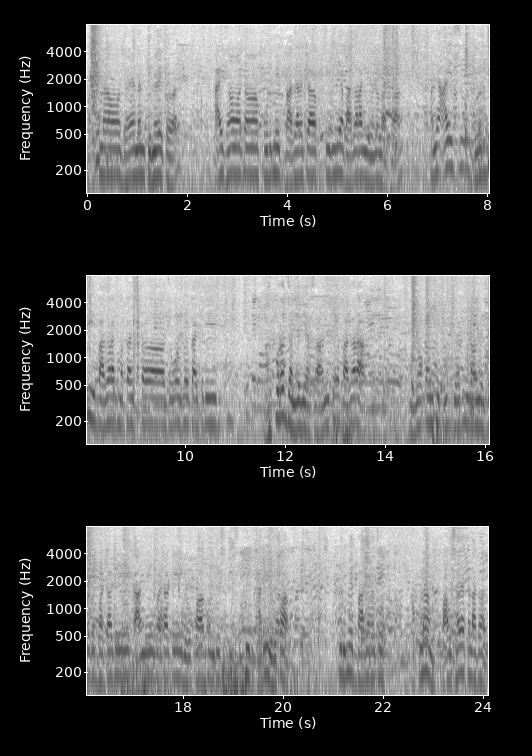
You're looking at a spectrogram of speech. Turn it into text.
माझं नाव दयानंद पिनळेकर आयज हांव आतां पुरमेत बाजाराच्या पेडण्या बाजाराक गेल्लो आसा आनी आयज गर्दी बाजाराक म्हाका दिसता जवळ जवळ काहीतरी भरपूरच जाल्लेली आसा आनी ते बाजारात लोकांची खूब गर्दी जावन आसा बटाटे कांदे बटाटे घेवपाक आनी ती सुकी खारी घेवपाक पुरमेत बाजाराचो आपणाक पावसाळ्याक लागून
